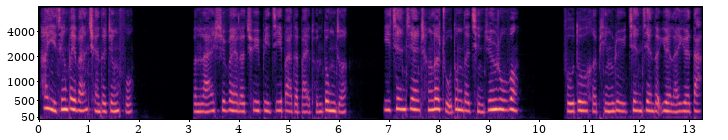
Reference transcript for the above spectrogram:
他已经被完全的征服。本来是为了驱避击败的摆臀动作，已渐渐成了主动的请君入瓮，幅度和频率渐渐的越来越大。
